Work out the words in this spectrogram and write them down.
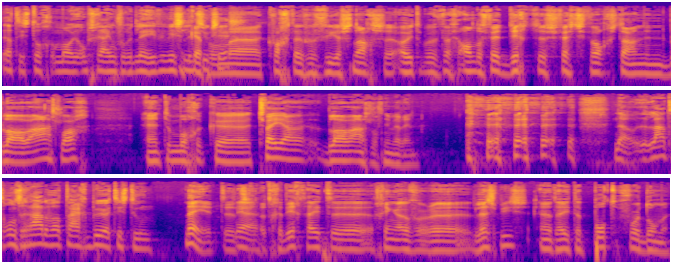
Dat is toch een mooie omschrijving voor het leven. ik Wisselend heb succes. om eh, kwart over vier s'nachts uh, ooit op een ander dichtersfestival gestaan in de Blauwe Aanslag. En toen mocht ik eh, twee jaar Blauwe Aanslag niet meer in. nou, laten we ons raden wat daar gebeurd is toen. Nee, het, het, Ja. het gedicht heet, ging over lesbisch en het heette Pot voor Domme.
